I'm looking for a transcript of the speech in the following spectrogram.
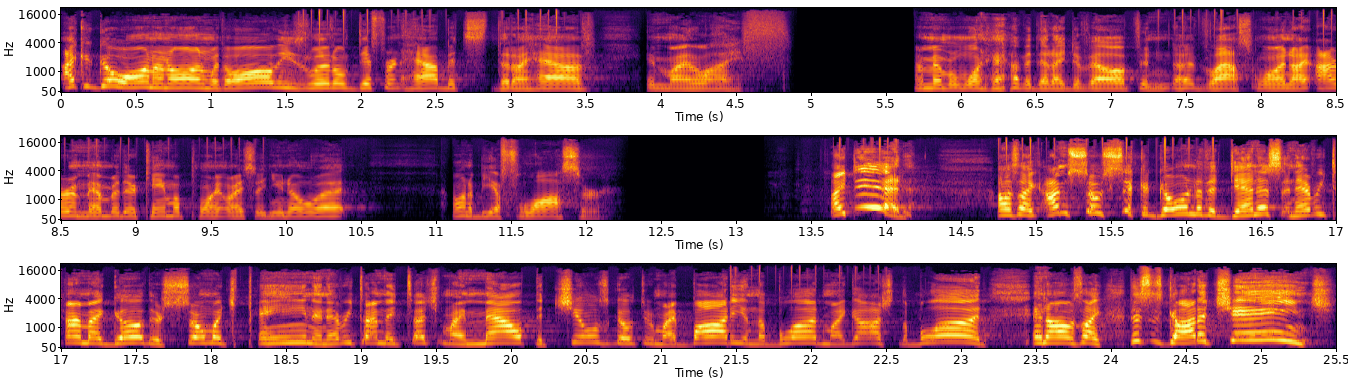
I could go on and on with all these little different habits that I have in my life. I remember one habit that I developed, and the last one, I, I remember there came a point where I said, you know what? I want to be a flosser. I did. I was like, I'm so sick of going to the dentist, and every time I go, there's so much pain, and every time they touch my mouth, the chills go through my body and the blood. My gosh, the blood. And I was like, this has got to change.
